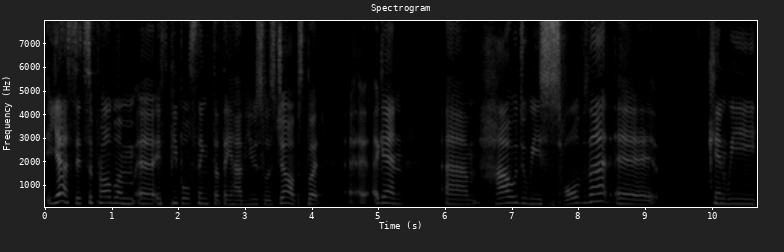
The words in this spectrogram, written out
Yes, it's a problem uh, if people think that they have useless jobs, but uh, again, um, how do we solve that? Uh, can we?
